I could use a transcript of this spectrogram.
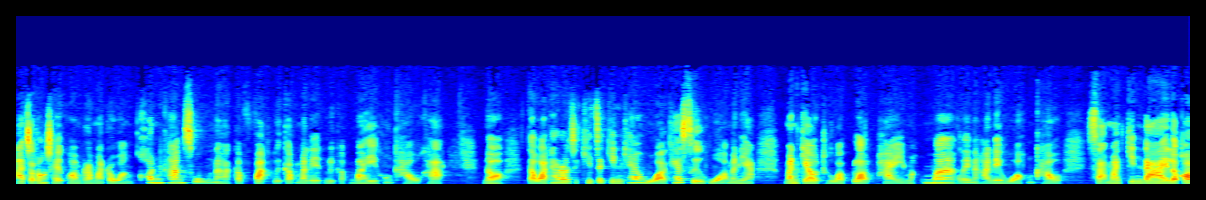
อาจจะต้องใช้ความระมัดระวังค่อนข้างสูงนะคะกับฝักหรือกับเมล็ดหรือกับใบของเขาค่ะเนาะแต่ว่าถ้าเราจะคิดจะกินแค่หัวแค่ซื้อหัวมันเนี่ยมันแก้วถือว่าปลอดภัยมาก ๆเลยนะคะ ในหัวของเขาสามารถกินได้แล้วก็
